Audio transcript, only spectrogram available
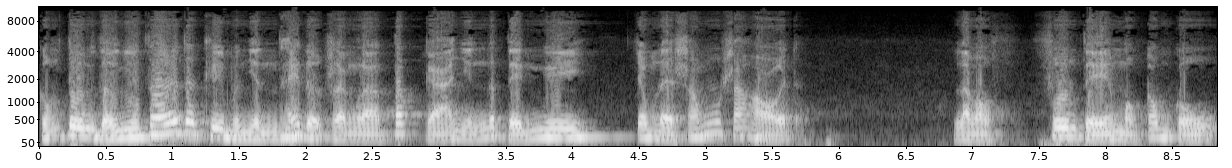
cũng tương tự như thế đó khi mình nhìn thấy được rằng là tất cả những cái tiện nghi trong đời sống xã hội đó, là một phương tiện một công cụ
